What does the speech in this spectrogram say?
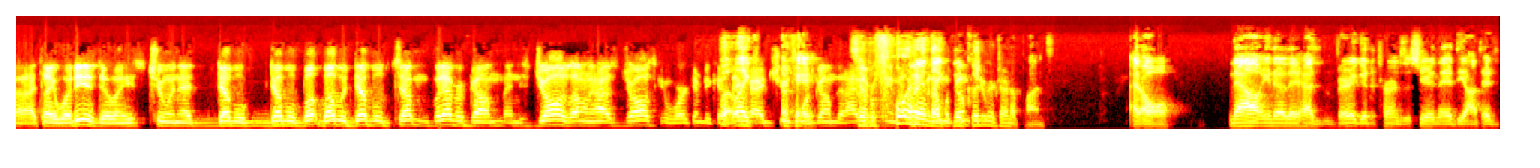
Uh, I tell you what he is doing. He's chewing that double, double, bu- bubble, double, something, whatever gum, and his jaws. I don't know how his jaws get working because but that like, guy chews okay. more gum than I've so ever seen. So beforehand, like they couldn't chewer. return a punt at all. Now you know they had very good returns this year, and they had Diontae.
